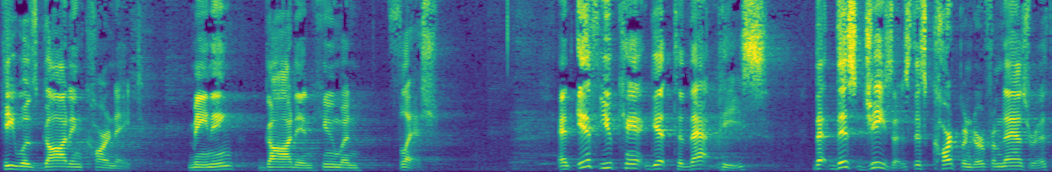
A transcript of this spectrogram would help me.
He was God incarnate, meaning God in human flesh. And if you can't get to that piece, that this Jesus, this carpenter from Nazareth,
